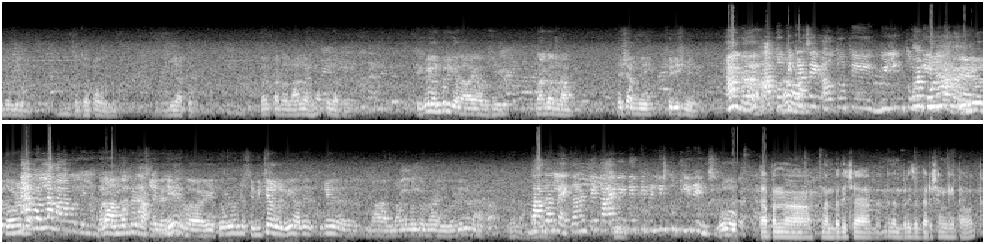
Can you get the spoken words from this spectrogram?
दोघी नाही. तर झोपा बोललो. मी जातो परत आता लालो आहे ना ते जातो. तिकडे गणपती गेला यावर्षी दादरला. त्याच्याने शिरीषने. हा ना? हा तो हा. तिकडचे अहो, तो ती बिल्डिंग नाही, तोडली बोलला ना. नाही. बिल्डिंगवर तोरण नाही बोलला मला बोललेला. मला आंबेडकर टाकले का नाही तो मी म्हणलं विचारलं मी अरे कुठे ला- लाल बोललो नाही बोललेलं नाही आता. दादरला आहे कारण ते काय माहिती ती बिल्डिंग तुटली त्यांची. हो. आता आपण अं, गणपतीच्या गणपतीचं दर्शन घेत आहोत.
